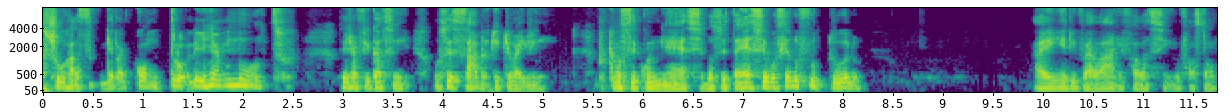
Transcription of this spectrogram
churrasqueira controle remoto. Você já fica assim: você sabe o que, que vai vir. Porque você conhece, você tá, é, você é do futuro. Aí ele vai lá e fala assim: o Faustão,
